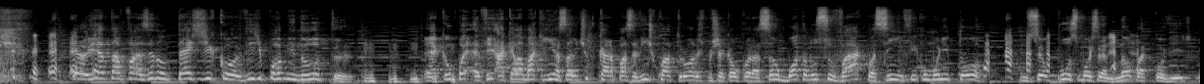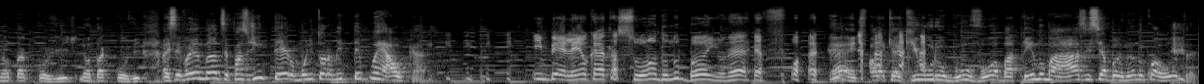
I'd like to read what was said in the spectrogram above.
Eu ia estar fazendo um teste de Covid por minuto. É, é, aquela maquininha, sabe? Tipo, o cara passa 24 horas pra checar o coração, bota no sovaco assim, e fica um monitor no seu pulso mostrando: não tá com Covid, não tá com Covid, não tá com Covid. Aí você vai andando, você passa o dia inteiro, monitoramento em tempo real, cara. Em Belém o cara tá suando no banho, né? É foda. É, a gente fala que aqui o urubu voa batendo uma asa e se abanando com a outra.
